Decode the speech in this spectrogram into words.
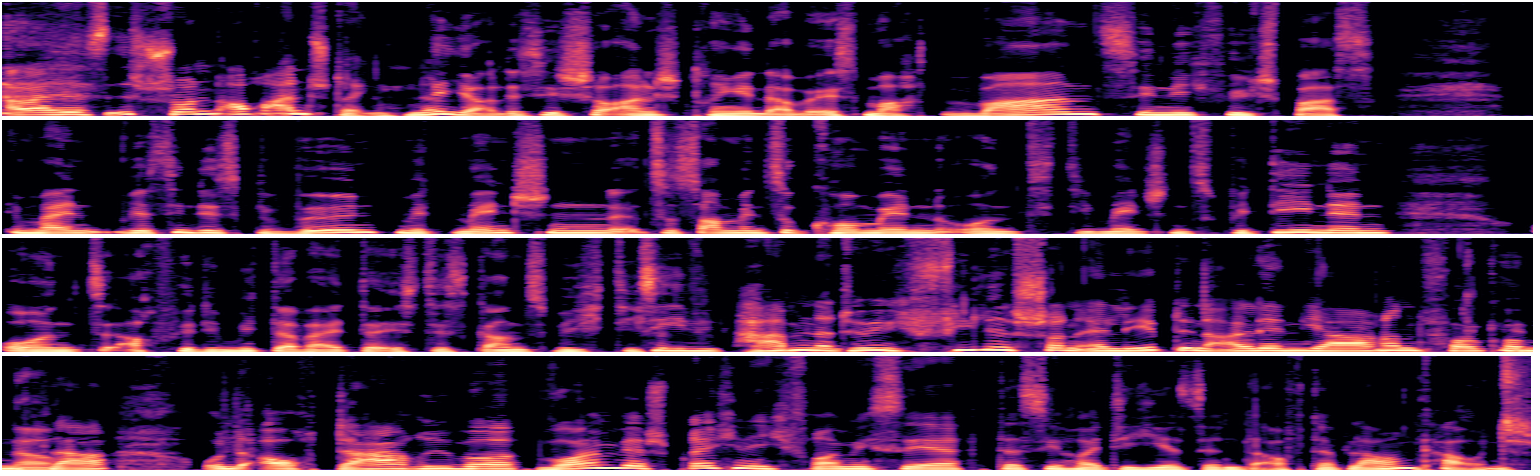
Aber es ist schon auch anstrengend, ne? Ja, das ist schon anstrengend, aber es macht wahnsinnig viel Spaß. Ich meine, wir sind es gewöhnt, mit Menschen zusammenzukommen und die Menschen zu bedienen. Und auch für die Mitarbeiter ist es ganz wichtig. Sie haben natürlich vieles schon erlebt in all den Jahren, vollkommen Genau. klar. Und auch darüber wollen wir sprechen. Ich freue mich sehr, dass Sie heute hier sind auf der blauen Couch.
